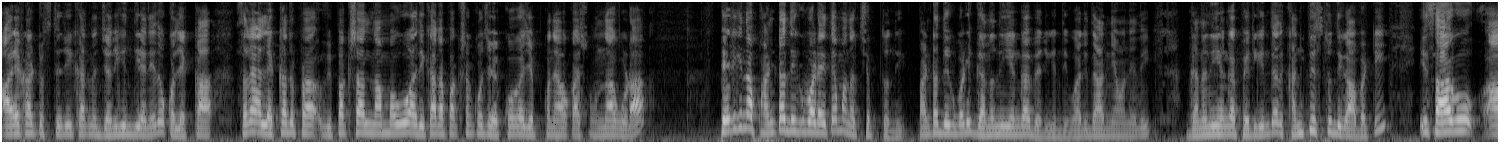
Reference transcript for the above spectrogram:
ఆయకట్టు స్థిరీకరణ జరిగింది అనేది ఒక లెక్క. సరే ఆ లెక్కను ప్ర- విపక్షాలు నమ్మవు అధికార పక్షం కొంచెం ఎక్కువగా చెప్పుకునే అవకాశం ఉన్నా కూడా పెరిగిన పంట దిగుబడి అయితే మనకు చెప్తుంది. పంట దిగుబడి గణనీయంగా పెరిగింది. వరి ధాన్యం అనేది గణనీయంగా పెరిగింది. అది కనిపిస్తుంది కాబట్టి ఈ సాగు ఆ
